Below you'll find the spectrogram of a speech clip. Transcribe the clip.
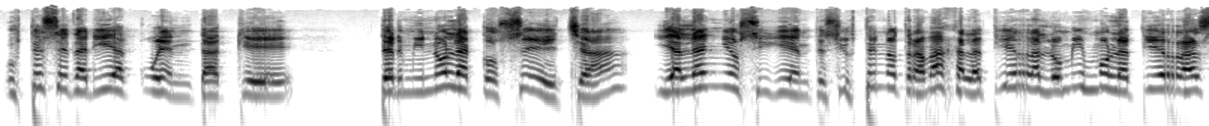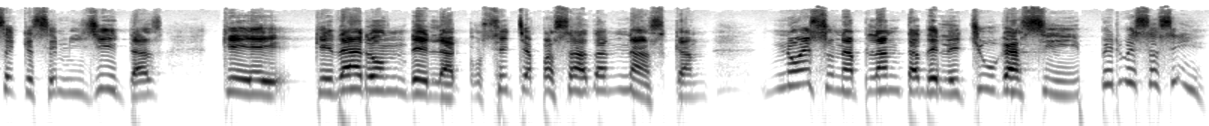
usted se daría cuenta que terminó la cosecha y al año siguiente, si usted no trabaja la tierra, lo mismo la tierra hace que semillitas que quedaron de la cosecha pasada nazcan. No es una planta de lechuga así, pero es así.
